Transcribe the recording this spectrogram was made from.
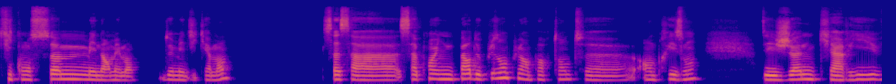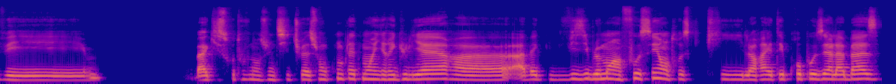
qui consomme énormément de médicaments. Ça, ça, prend une part de plus en plus importante en prison. Des jeunes qui arrivent et bah, qui se retrouvent dans une situation complètement irrégulière, avec visiblement un fossé entre ce qui leur a été proposé à la base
